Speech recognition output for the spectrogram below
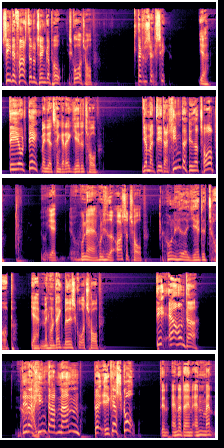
Sig det første, du tænker på. Skortorp. Der kan du selv se. Ja, Det er jo det. men jeg tænker da ikke Jette Torp. Jamen, det er da hende, der hedder Torp. Ja, hun, er, hun hedder også Torp. Hun hedder Jette Torp. Ja, men hun er da ikke med i Skortorp. Det er hun da. Det er da hende, der er den anden, der ikke er sko. Den anden er da en anden mand.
